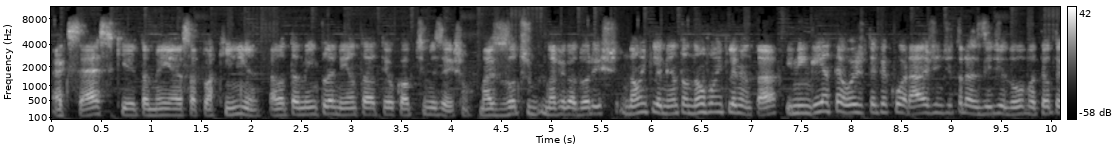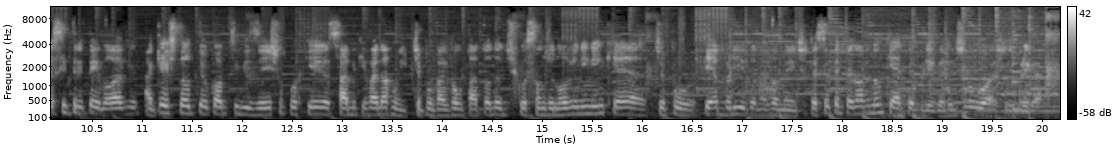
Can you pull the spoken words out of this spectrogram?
Access, que também é essa plaquinha, ela também implementa a Tail Optimization. Mas os outros navegadores não implementam, não vão implementar e ninguém até hoje teve a coragem de trazer de novo até o TC39 a questão do Tail Optimization porque sabe que vai dar ruim. Tipo, vai voltar toda a discussão de novo e ninguém quer, tipo, ter a briga novamente. O TC 79 não quer ter briga, a gente não gosta de brigar.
